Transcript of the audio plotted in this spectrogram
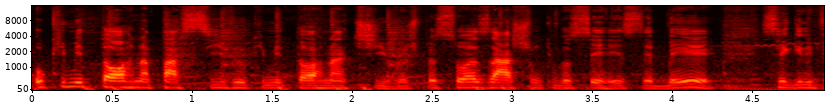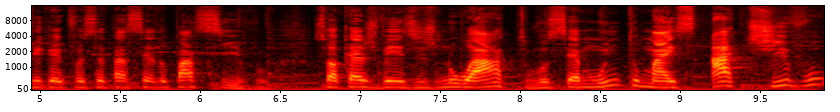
o que me torna passivo e o que me torna ativo. As pessoas acham que você receber significa que você está sendo passivo. Só que às vezes, no ato, você é muito mais ativo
